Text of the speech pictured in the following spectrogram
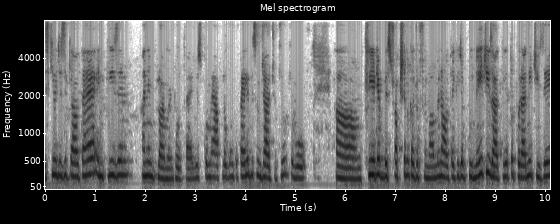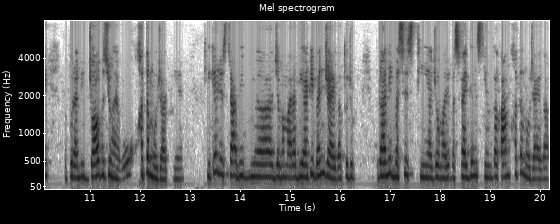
इसकी वजह से क्या होता है? इंक्रीज इन अनएम्प्लॉयमेंट होता है, जिसको मैं आप लोगों को पहले भी समझा चुकी हूँ कि वो क्रिएटिव uh, डिस्ट्रक्शन का जो फिनोमिना होता है कि जब कोई नई चीज़ आती है तो पुरानी चीज़ें पुरानी जॉब्स जो हैं वो ख़त्म हो जाती हैं। ठीक है? जिस तरह अभी जब हमारा बीआरटी बन जाएगा तो जो पुरानी बसेस थी या जो हमारे पास वैगन्स थी उनका काम ख़त्म हो जाएगा।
